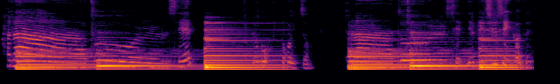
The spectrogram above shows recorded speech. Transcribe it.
하나, 둘, 셋, 요거, 요거 있죠. 하나, 둘, 셋 이렇게 칠 수 있거든요.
